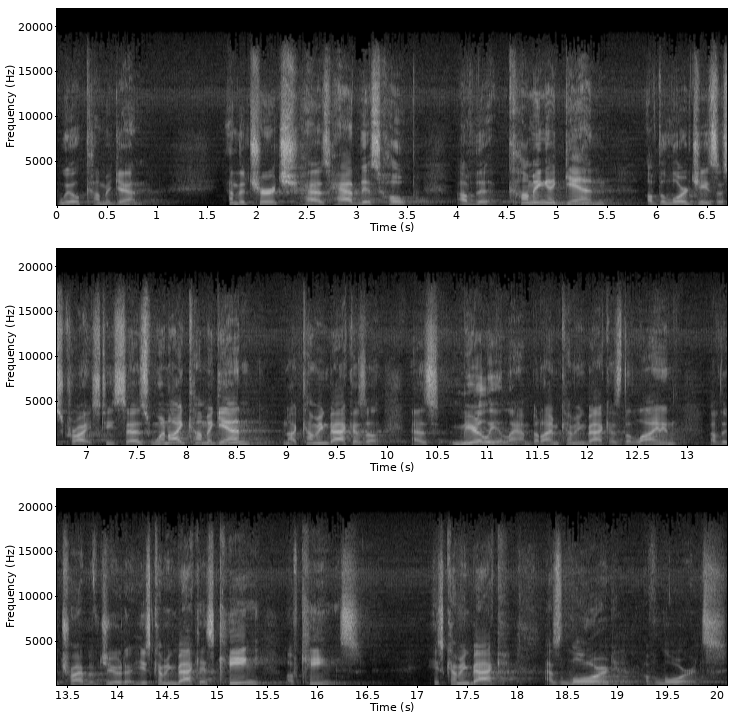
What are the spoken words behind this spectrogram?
will come again. And the church has had this hope of the coming again of the Lord Jesus Christ. He says, When I come again, I'm not coming back as, a, as merely a lamb, but I'm coming back as the lion of the tribe of Judah. He's coming back as King of kings. He's coming back as Lord of lords.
